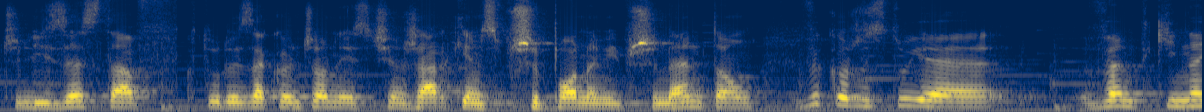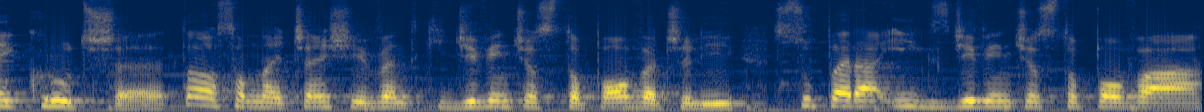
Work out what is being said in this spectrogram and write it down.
czyli zestaw, który zakończony jest ciężarkiem z przyponem i przynętą, wykorzystuje wędki najkrótsze. To są najczęściej wędki 9-stopowe, czyli Supera X 9-stopowa,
